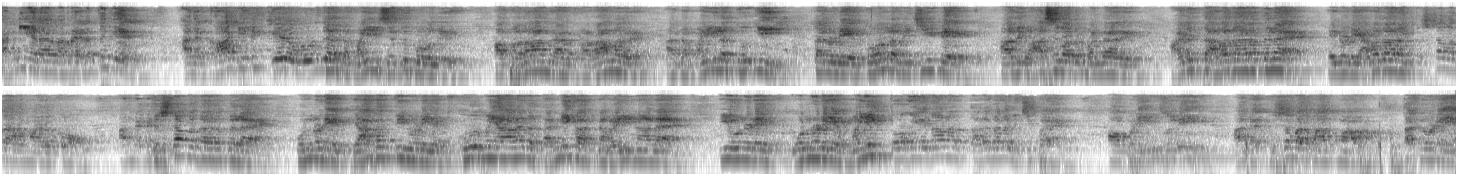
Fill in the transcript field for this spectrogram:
தண்ணி இடம் வர்ற இடத்துக்கு அதை காட்டிட்டு கீழே விழுந்து அந்த மயில் செத்து போகுது. அப்பதான் அந்த ராமர் அந்த மயிலை தூக்கி தன்னுடைய தோல்ல வச்சுக்கிட்டு அதுக்கு ஆசீர்வாதம் பண்றாரு. அடுத்த அவதாரத்துல என்னுடைய அவதாரம் கிருஷ்ணாவதாரமா இருக்கும். அந்த கிருஷ்ணாவதாரத்துல உன்னுடைய தியாகத்தினுடைய கூர்மையான அந்த தண்ணி காட்டின வழியினால நீ உன்னுடைய உன்னுடைய மயில் தொகையை தான் நான் தலைமையில வச்சுப்பேன். அப்படின்னு சொல்லி அந்த கிருஷ்ண பரமாத்மா தன்னுடைய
